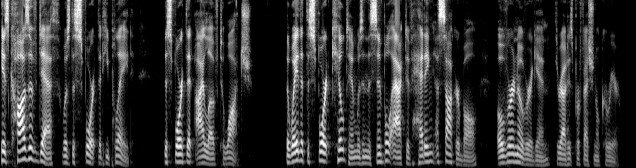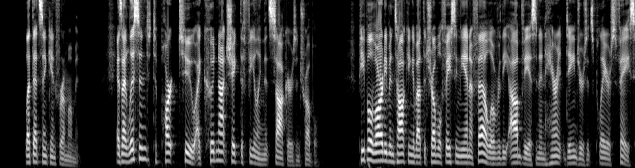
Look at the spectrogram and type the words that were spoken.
His cause of death was the sport that he played, the sport that I love to watch. The way that the sport killed him was in the simple act of heading a soccer ball over and over again throughout his professional career. Let that sink in for a moment. As I listened to part two, I could not shake the feeling that soccer is in trouble. People have already been talking about the trouble facing the NFL over the obvious and inherent dangers its players face,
